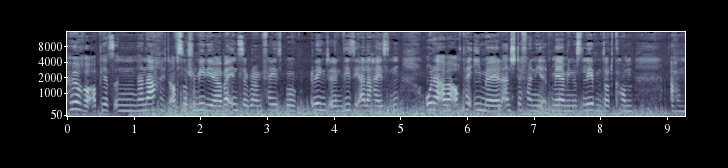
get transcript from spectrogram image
höre, ob jetzt in einer Nachricht auf Social Media, bei Instagram, Facebook, LinkedIn, wie sie alle heißen, oder aber auch per E-Mail an stefanie.mehr-leben.com. Ähm,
